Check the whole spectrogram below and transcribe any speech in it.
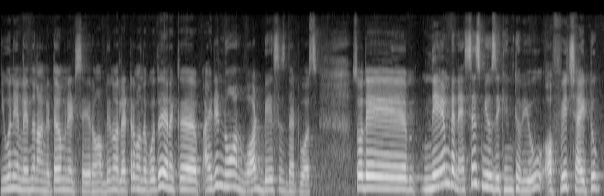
யூனியன்லேருந்து நாங்கள் டெர்மினேட் செய்கிறோம் அப்படின்னு ஒரு லெட்டர் வந்தபோது எனக்கு I didn't know on what basis that was so they named an SS music interview of which I took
